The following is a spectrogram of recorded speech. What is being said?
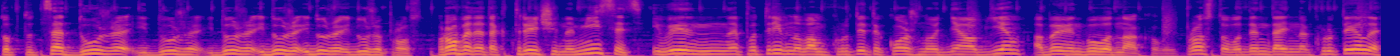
Тобто це дуже і дуже, і дуже, і дуже, і дуже, і дуже просто. Робите так тричі на місяць, і ви не потрібно вам крутити кожного дня об'єм, аби він був однаковий. Просто в один день накрутили,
